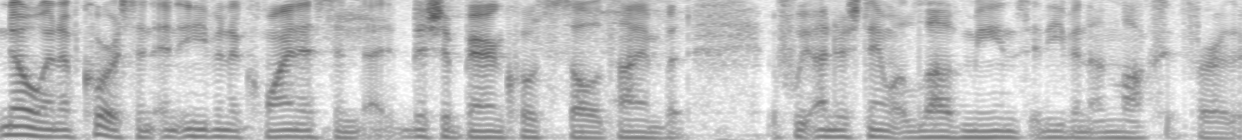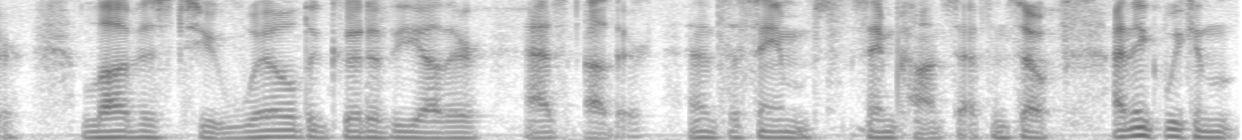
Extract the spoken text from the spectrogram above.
No, and of course, and, and even Aquinas and uh, Bishop Barron quotes this all the time. But if we understand what love means, it even unlocks it further. Love is to will the good of the other as other, and it's the same same concept. And so I think we can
